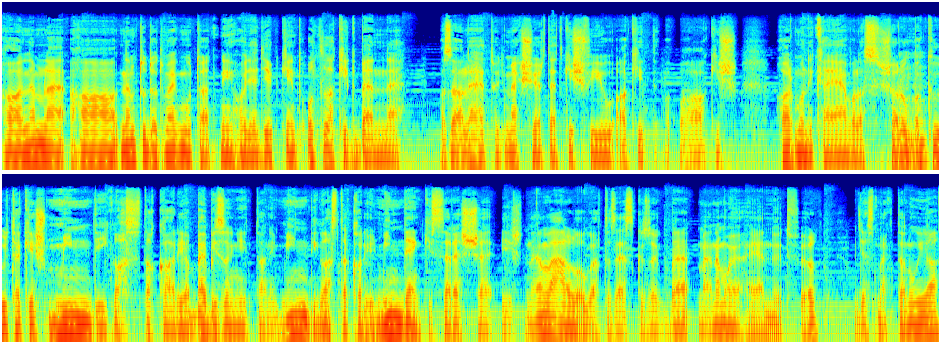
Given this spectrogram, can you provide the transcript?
ha nem, lá, ha nem tudod megmutatni, hogy egyébként ott lakik benne az a lehet, hogy megsértett kisfiú, akit a kis harmonikájával a sarokba uh-huh. küldtek, és mindig azt akarja bebizonyítani, mindig azt akarja, hogy mindenki szeresse, és nem válogat az eszközökbe, mert nem olyan helyen nőtt föl, hogy ezt megtanulja.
